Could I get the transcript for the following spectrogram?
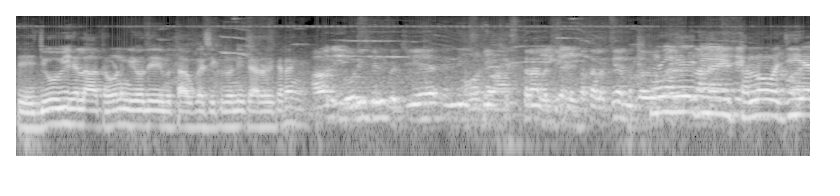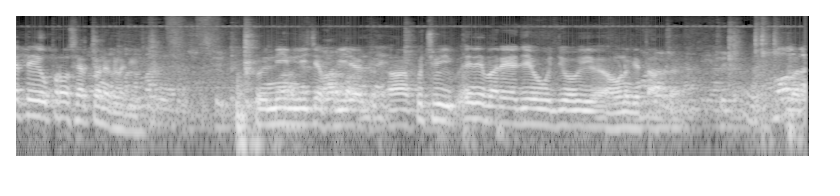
ਤੇ ਜੋ ਵੀ ਹਾਲਾਤ ਹੋਣਗੇ ਉਹਦੇ ਮੁਤਾਬਕ ਅਸੀਂ ਕਾਨੂੰਨੀ ਕਾਰਵਾਈ ਕਰਾਂਗੇ। ਆਹ ਗੋਲੀ ਜਿਹੜੀ ਵੱਜੀ ਹੈ ਇੰਨੀ ਛੋਟੀ ਕਿਸ ਤਰ੍ਹਾਂ ਲੱਗੀ? ਪਤਾ ਲੱਗਿਆ ਮਤਲਬ ਨਹੀਂ ਇਹ ਜੀ ਥੱਲੋਂ ਵੱਜੀ ਹੈ ਤੇ ਉੱਪਰੋਂ ਸਿਰ ਚੋਂ ਨਿਕਲ ਗਈ। ਕੋਈ ਨੀਂਦ ਨਹੀਂ ਚੱਪੀ ਹੈ। ਹਾਂ ਕੁਝ ਵੀ ਇਹਦੇ ਬਾਰੇ ਅਜੇ ਉਹ ਜੋ ਵੀ ਹੋਣਗੇ ਤਾਂ ਠੀਕ ਹੈ।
